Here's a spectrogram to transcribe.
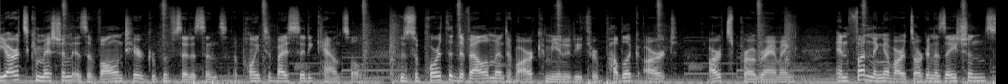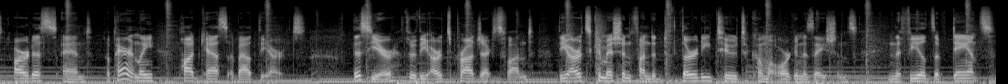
The Arts Commission is a volunteer group of citizens appointed by City Council who support the development of our community through public art, arts programming, and funding of arts organizations, artists, and, apparently, podcasts about the arts. This year, through the Arts Projects Fund, the Arts Commission funded 32 Tacoma organizations in the fields of dance,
